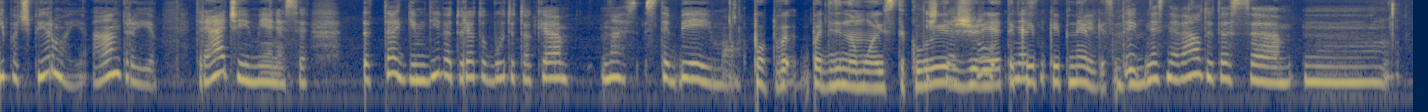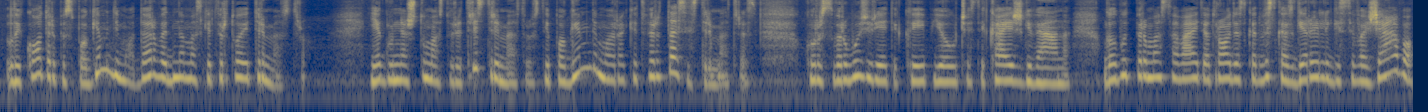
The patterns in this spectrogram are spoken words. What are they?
ypač pirmąjį antrąjį trečiąjį mėnesį ta gimdyvė turėtų būti tokia na stebėjimo po padidinamuoju stiklu ir žiūrėti kaip, kaip nelgesi. Taip, mhm. nes ne veltui tas mm, laikotarpis po gimdymo dar vadinamas ketvirtuoju trimestru. Jeigu neštumas turi tris trimestrus, tai po gimdymo yra ketvirtasis trimestras, kur svarbu žiūrėti, kaip jaučiasi, ką išgyvena. Galbūt pirmą savaitę atrodys, kad viskas gerai lyg įsivažiavo,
